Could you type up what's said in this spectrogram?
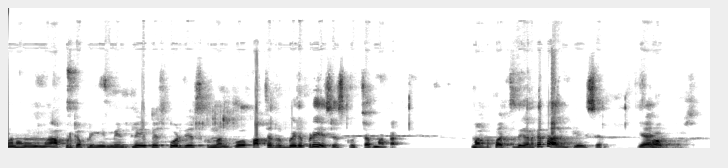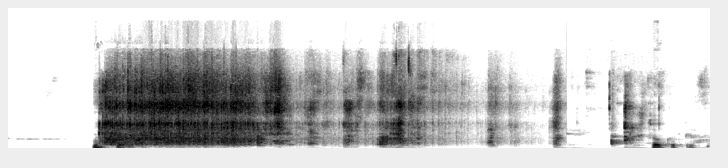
మనం అప్పటికప్పుడు ఈ మెంతులు వేపేసి పొడి చేసుకుందాం అనుకో పచ్చడి రుబ్బేటప్పుడు వేసేసుకోవచ్చు అనమాట మనకు పచ్చిది కనుక తాలింపు వేసాను. సరే. స్టవ్ కట్టేసి.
